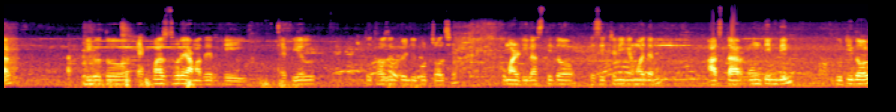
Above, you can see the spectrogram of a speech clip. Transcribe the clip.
সাত্তার বিগত এক মাস ধরে আমাদের এই APL two thousand twenty four চলছে। কুমার টিলাস্থিত বেসিক ট্রেনিংয়ের ময়দানে। আজ তার অন্তিম দিন। দুটি দল,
